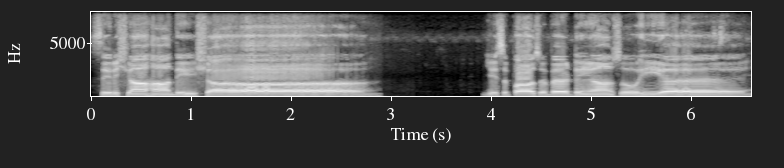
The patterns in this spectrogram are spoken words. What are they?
ਸਿਰ ਸ਼ਾਹਾਂ ਦੀ ਸ਼ਾਹ ਜਿਸ ਪਾਸ ਬੈਠਿਆਂ ਸੋਹੀ ਸੋਹੀਐ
